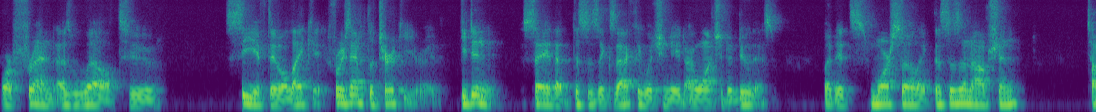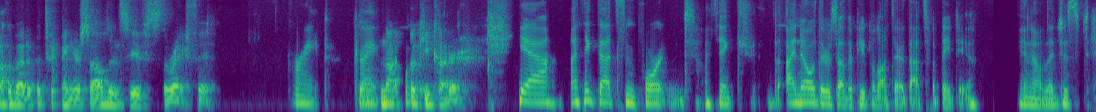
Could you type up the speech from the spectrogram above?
or friend as well to see if they will like it. For example, the turkey, right? He didn't say that this is exactly what you need. I want you to do this. But it's more so like this is an option. Talk about it between yourselves and see if it's the right fit. Great. Great. Not cookie cutter. Yeah, I think that's important. I think I know there's other people out there that's what they do. You know, they just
